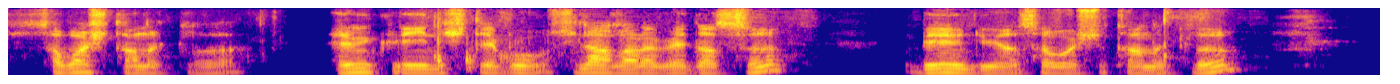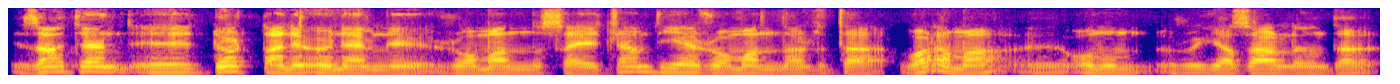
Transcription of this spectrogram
savaş tanıklığı, Hemingway'in işte bu silahlara vedası, Birinci Dünya Savaşı tanıklığı. Zaten e, dört tane önemli romanını sayacağım. Diğer romanları da var ama e, onun yazarlığında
